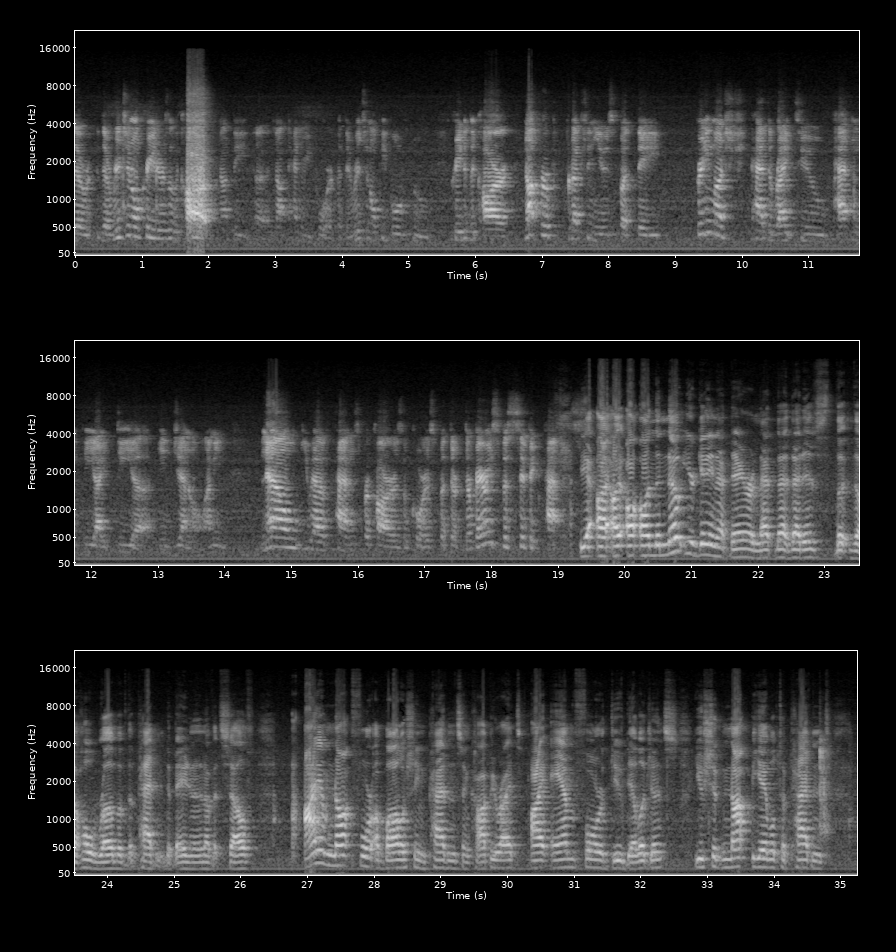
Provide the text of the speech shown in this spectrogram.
the, the original creators of the car, not the uh, not Henry Ford, but the original people who created the car, not for production use, but they pretty much had the right to patent the idea in general. I mean, now you have patents for cars, of course, but they're they're very specific patents. Yeah, I, I, on the note you're getting at there, and that, that, that is the, the whole rub of the patent debate in and of itself. I am not for abolishing patents and copyrights. I am for due diligence. You should not be able to patent.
